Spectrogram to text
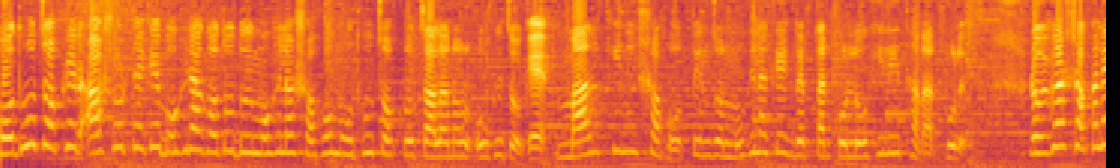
মধু চক্রের আসর থেকে বহিরাগত দুই মহিলা সহ মধু চক্র চালানোর অভিযোগে মালকিনি সহ তিনজন মহিলাকে গ্রেপ্তার করল হিলি থানার পুলিশ। রবিবার সকালে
